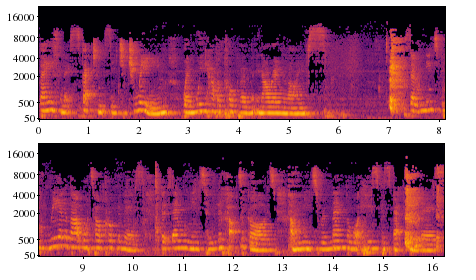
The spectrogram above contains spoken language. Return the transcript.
faith and expectancy to dream when we have a problem in our own lives. So we need to be real about what our problem is, but then we need to look up to God and we need to remember what His perspective is,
